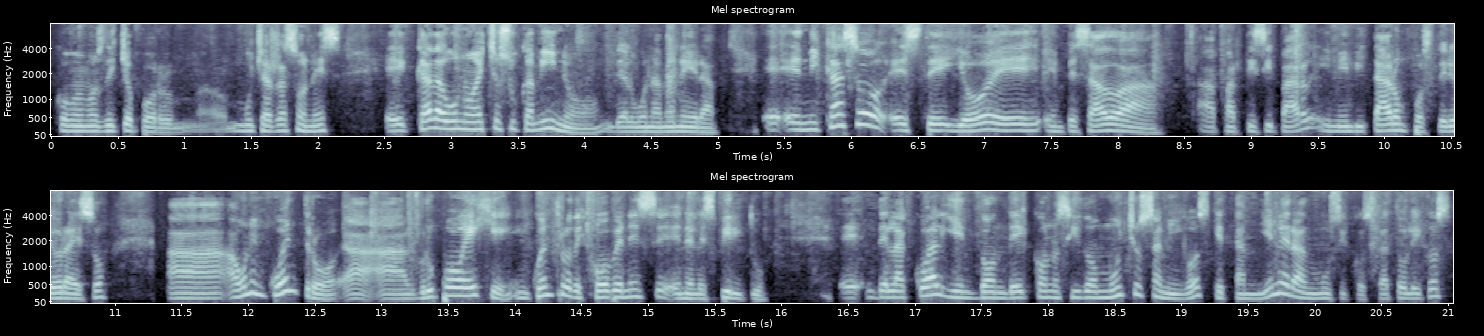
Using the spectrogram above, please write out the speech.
como hemos dicho por uh, muchas razones, eh, cada uno ha hecho su camino de alguna manera. Eh, en mi caso, este, yo he empezado a, participar y me invitaron posterior a eso a, un encuentro, al grupo Eje, Encuentro de Jóvenes en el Espíritu. Eh, de la cual y en donde he conocido muchos amigos que también eran músicos católicos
